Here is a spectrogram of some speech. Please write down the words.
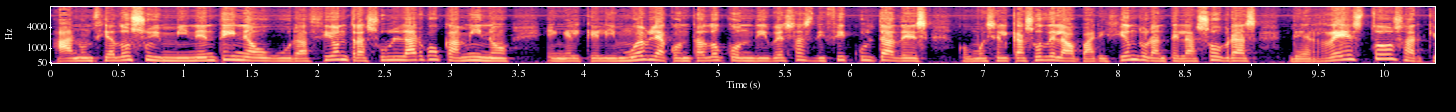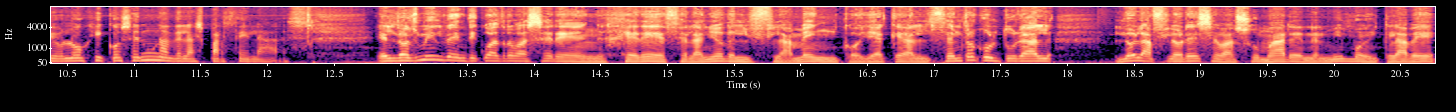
ha anunciado su inminente inauguración tras un largo camino en el que el inmueble ha contado con diversas dificultades, como es el caso de la aparición durante las obras de restos arqueológicos en una de las parcelas. El 2024 va a ser en Jerez, el año del flamenco, ya que al Centro Cultural Lola Flores se va a sumar en el mismo enclave,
